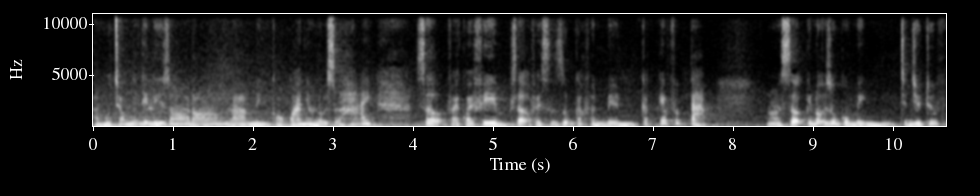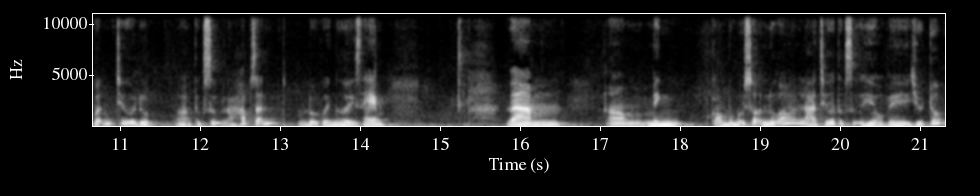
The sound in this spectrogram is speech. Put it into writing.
Và một trong những cái lý do đó là mình có quá nhiều nỗi sợ hãi sợ phải quay phim sợ phải sử dụng các phần mềm cắt ghép phức tạp. Ờ, sợ cái nội dung của mình trên youtube vẫn chưa được ờ, thực sự là hấp dẫn đối với người xem. Và mình có một nỗi sợ nữa là chưa thực sự hiểu về youtube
